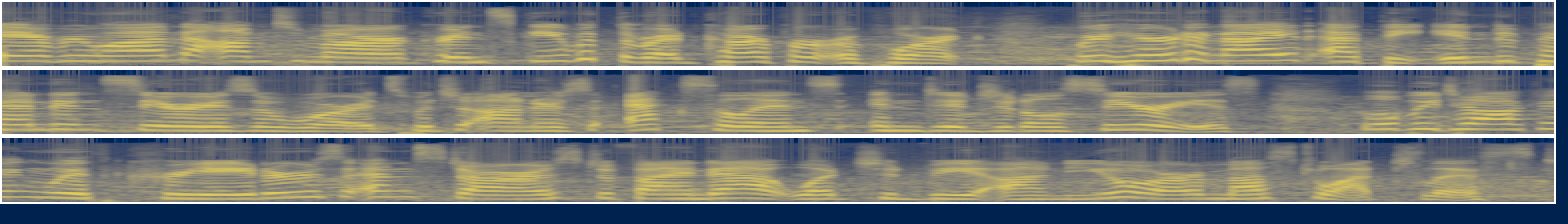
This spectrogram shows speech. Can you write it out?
Hey everyone, I'm Tamara Krinsky with the Red Carpet Report. We're here tonight at the Independent Series Awards, which honors excellence in digital series. We'll be talking with creators and stars to find out what should be on your must watch list.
